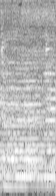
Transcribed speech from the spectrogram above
Música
